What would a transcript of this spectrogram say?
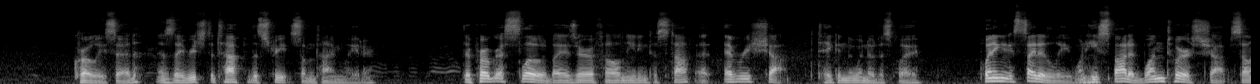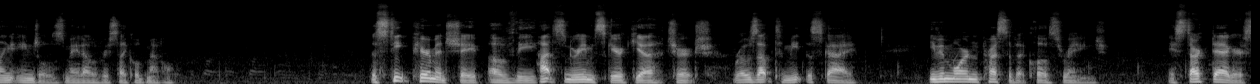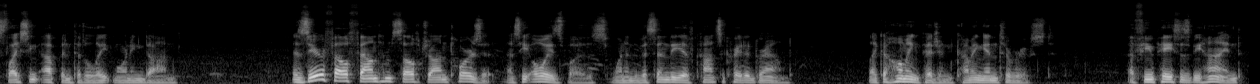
Crowley said, as they reached the top of the street some time later. Their progress slowed by Aziraphale needing to stop at every shop to take in the window display, pointing excitedly when he spotted one tourist shop selling angels made out of recycled metal. The steep pyramid shape of the Hallgrímskirkja church rose up to meet the sky, even more impressive at close range, a stark dagger slicing up into the late morning dawn. Aziraphale found himself drawn towards it, as he always was when in the vicinity of consecrated ground, like a homing pigeon coming in to roost. A few paces behind,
